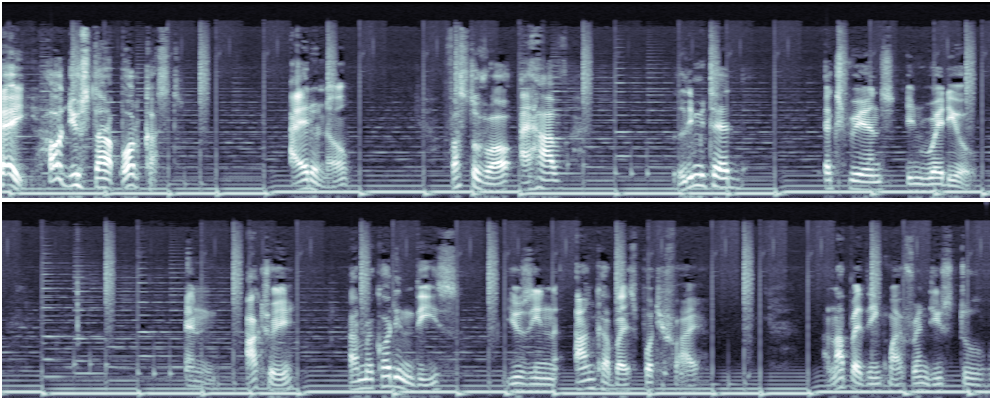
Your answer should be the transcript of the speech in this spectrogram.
Hey, how do you start a podcast? I don't know. First of all, I have limited experience in radio. And actually, I'm recording this using Anchor by Spotify, an app I think my friend used to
